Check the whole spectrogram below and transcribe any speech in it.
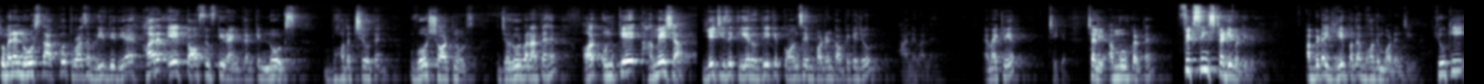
तो मैंने नोट्स का आपको थोड़ा सा ब्रीफ दे दिया है। हर एक टॉप फिफ्टी रैंकर के नोट्स बहुत अच्छे होते हैं। वो शॉर्ट नोट्स ज़रूर बनाते हैं और उनके हमेशा ये चीज़ें क्लियर होती है कि कौन से इंपॉर्टेंट टॉपिक है जो आने वाले हैं। एम आई क्लियर ठीक है। चलिए, अब मूव करते हैं। फिक्सिंग स्टडी मटेरियल अब बेटा, ये पता है बहुत इंपॉर्टेंट चीज़ है, क्योंकि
